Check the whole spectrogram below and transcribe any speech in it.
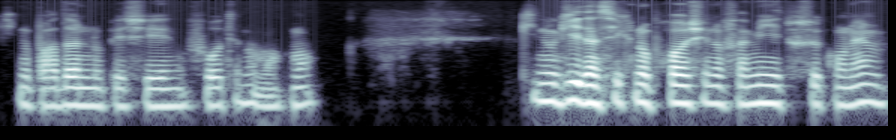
qui nous pardonne nos péchés, nos fautes et nos manquements, qui nous guide ainsi que nos proches et nos familles et tous ceux qu'on aime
